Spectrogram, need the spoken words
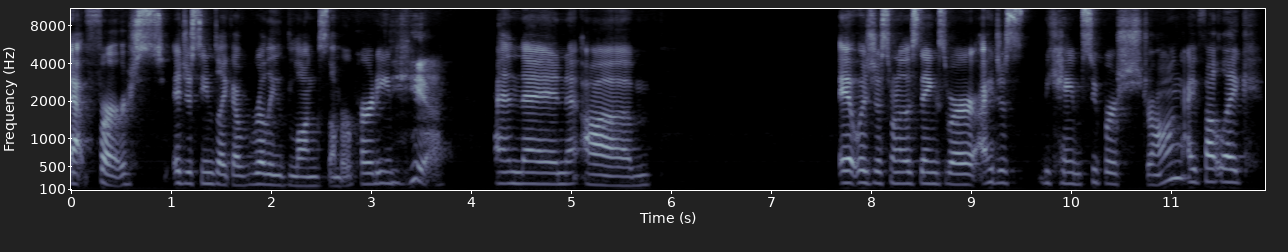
at first, it just seemed like a really long slumber party yeah. and then um it was just one of those things where i just became super strong i felt like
